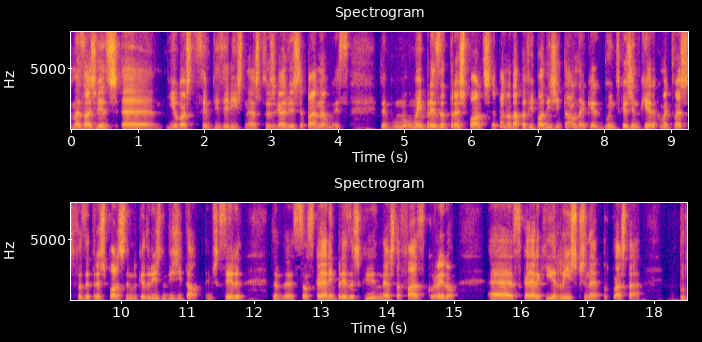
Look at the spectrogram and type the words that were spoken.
mas às vezes, uh, e eu gosto de sempre dizer isto, né, às pessoas às vezes, epá, não, esse, exemplo, uma, uma, empresa de transportes, não dá para vir para o digital, né? que muito que a gente queira, como é que tu vais fazer transportes de mercadorias no digital? Temos que ser, são se calhar empresas que nesta fase correram, uh, se calhar aqui riscos, né? porque lá está, por,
